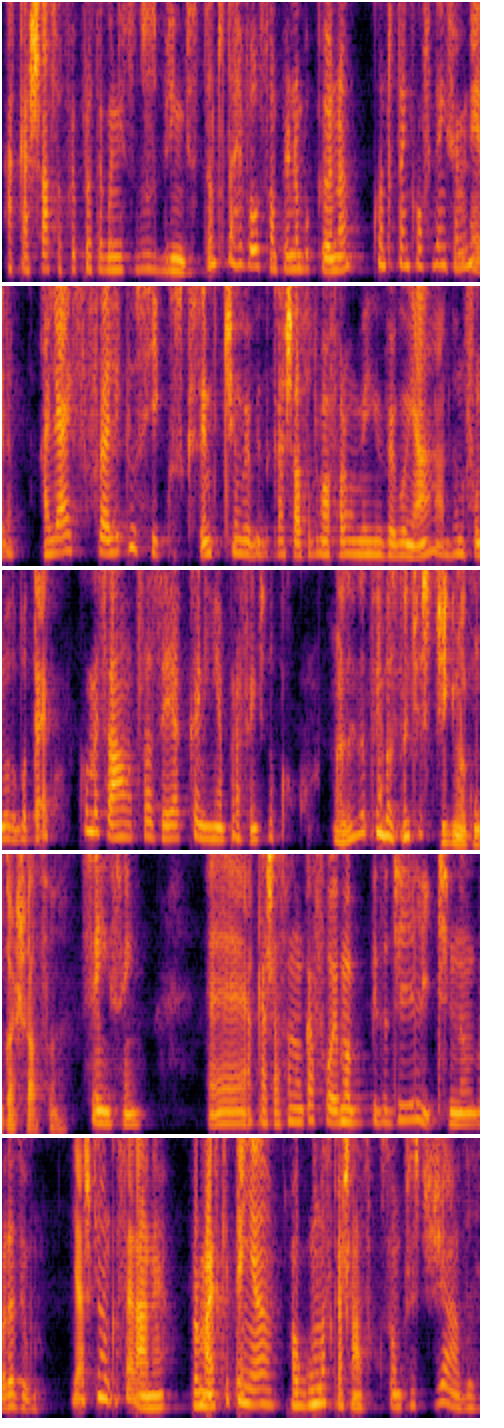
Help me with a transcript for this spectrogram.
A cachaça foi protagonista dos brindes, tanto da Revolução Pernambucana quanto da Inconfidência Mineira. Aliás, foi ali que os ricos, que sempre tinham bebido cachaça de uma forma meio envergonhada, no fundo do boteco, começaram a trazer a caninha para frente do palco. Mas ainda tem bastante estigma com cachaça, né? Sim, sim. É, a cachaça nunca foi uma bebida de elite no Brasil. E acho que nunca será, né? Por mais que tenha algumas cachaças que são prestigiadas.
